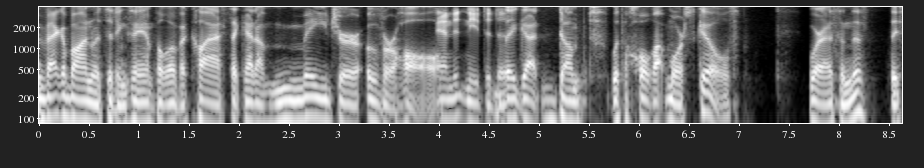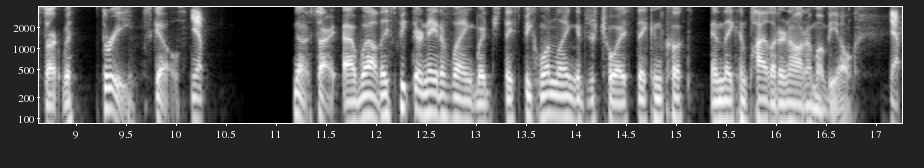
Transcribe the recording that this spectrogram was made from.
Vagabond was an example of a class that got a major overhaul. And it needed it. they got dumped with a whole lot more skills. Whereas in this, they start with three skills. Yep. No, sorry. Uh, well, they speak their native language. They speak one language of choice. They can cook and they can pilot an automobile. Yep.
